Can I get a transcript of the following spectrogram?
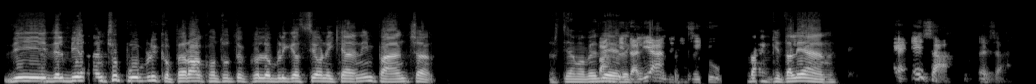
di- del bilancio pubblico, però con tutte quelle obbligazioni che hanno in pancia, stiamo a banche vedere che italiane, dici tu. banche italiane. Eh, esatto, esatto.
